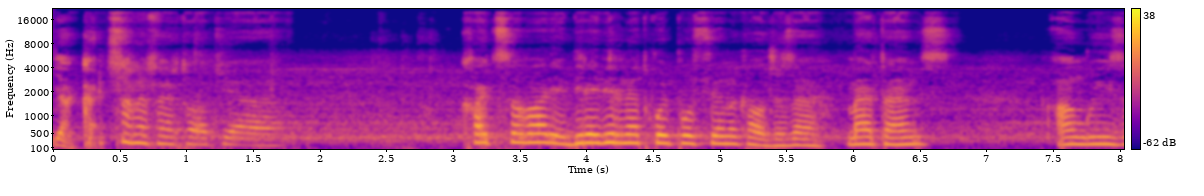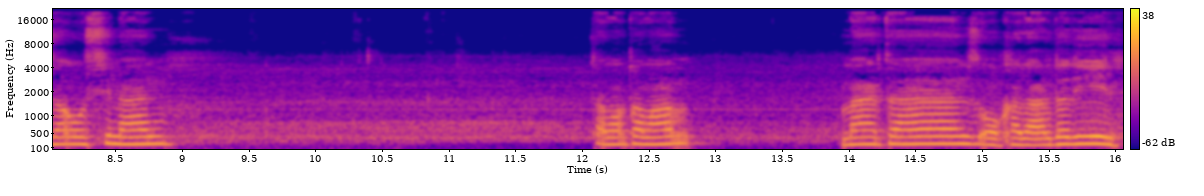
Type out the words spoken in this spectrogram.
Ya kaçsana Ferhat ya. Kaçsa var ya birebir net gol pozisyonu kalacağız ha. Mertens, Anguissa, Osimhen. Tamam tamam. Mertens o kadar da değil.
